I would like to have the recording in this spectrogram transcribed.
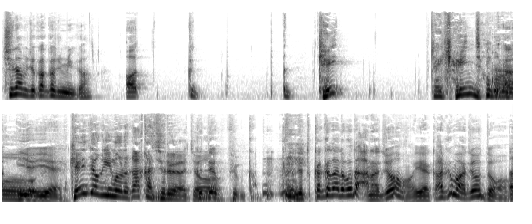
친하면 좀 깎아줍니까? 어, 그, 어, 개인, 개, 개인적으로. 아, 예, 예. 개인적이면 깎아드려야죠. 근데, 그- 근데 깎아달라고도 안 하죠? 예, 깔끔하죠, 또. 아,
